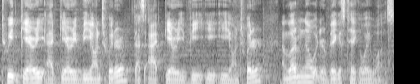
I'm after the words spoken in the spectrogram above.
Tweet Gary at Gary V on Twitter. That's at Gary V E E on Twitter, and let him know what your biggest takeaway was.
